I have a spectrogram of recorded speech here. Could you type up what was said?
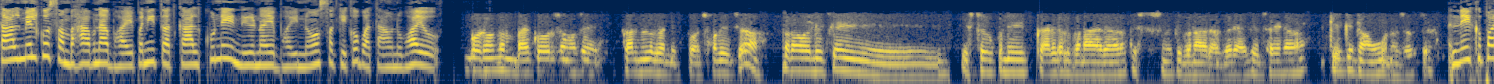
तालमेलको सम्भावना भए पनि तत्काल कुनै निर्णय भइ नसकेको बताउनुभयो। गठबन्धन बाहेकहरूसँग चाहिँ तालमेल गर्ने छँदैछ। तर अहिले चाहिँ यस्तो कुनै कार्यदल बनाएर त्यस्तो समिति बनाएर गरिरहेको छैन। के के ठाउँ हुन सक्छ? नेकपा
